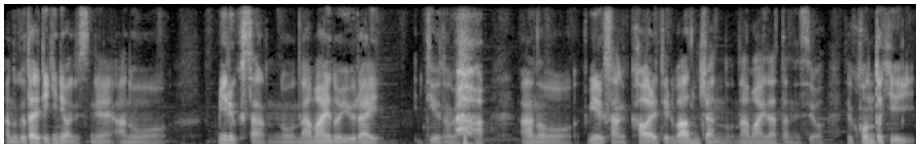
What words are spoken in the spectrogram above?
あの具体的にはですねあのミルクさんの名前の由来っていうのが あのミルクさんが飼われてるワンちゃんの名前だったんですよ。でこの時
